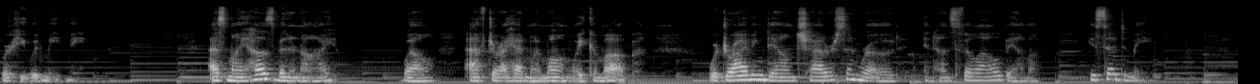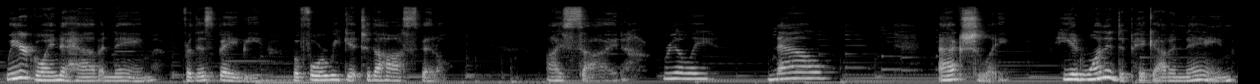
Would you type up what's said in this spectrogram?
where he would meet me. As my husband and I, well, after I had my mom wake him up, were driving down Chatterson Road in Huntsville, Alabama, he said to me, We are going to have a name for this baby before we get to the hospital. I sighed. Really? Now? Actually, he had wanted to pick out a name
